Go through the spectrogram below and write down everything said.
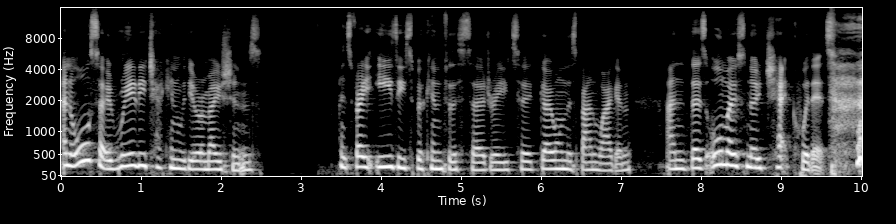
And also really check in with your emotions. It's very easy to book in for this surgery, to go on this bandwagon, and there's almost no check with it.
